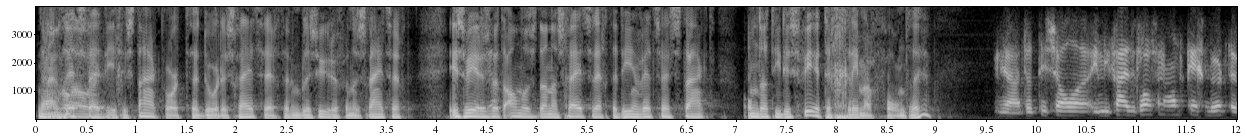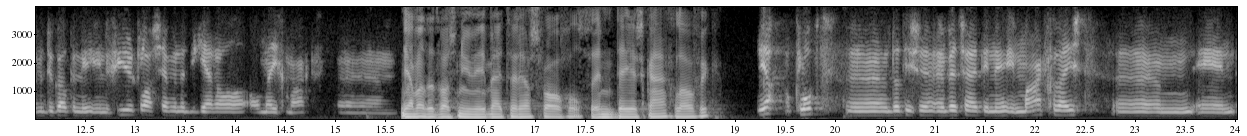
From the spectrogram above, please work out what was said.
Nou, een wedstrijd die gestaakt wordt eh, door de scheidsrechter, een blessure van de scheidsrechter, is weer eens wat anders dan een scheidsrechter die een wedstrijd staakt omdat hij de sfeer te grimmig vond, hè? Ja, dat is al eh, in die vijfde klas een aantal keer gebeurd. We hebben natuurlijk ook in de, in de vierde klas hebben we het dit jaar al, al meegemaakt. Ehm, Ja, want het was nu weer bij Terrasvogels en DSK, geloof ik. Ja, klopt. Eh, dat is een wedstrijd in, in maart geweest. Ehm, en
